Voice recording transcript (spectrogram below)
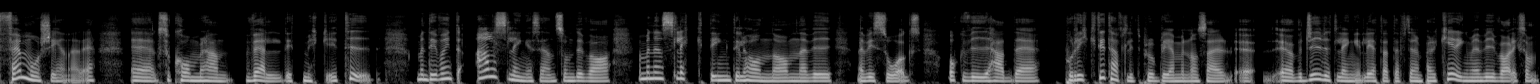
fem år senare, eh, så kommer han väldigt mycket i tid. Men det var inte alls länge sedan som det var ja, men en släkting till honom när vi, när vi sågs och vi hade på riktigt haft lite problem med någon så här, överdrivet länge letat efter en parkering men vi var liksom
